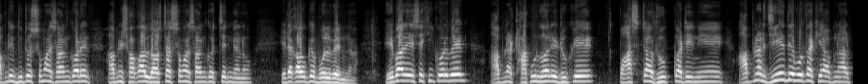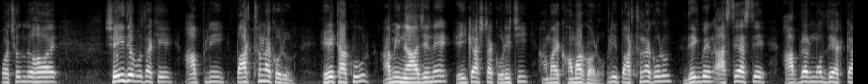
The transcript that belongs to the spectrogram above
আপনি দুটোর সময় স্নান করেন, আপনি সকাল দশটার সময় স্নান করছেন কেন? এটা কাউকে বলবেন না। এবার এসে কি করবেন? আপনার ঠাকুর ঘরে ঢুকে পাঁচটা ধূপকাঠি নিয়ে আপনার যে দেবতাকে আপনার পছন্দ হয়, সেই দেবতাকে আপনি প্রার্থনা করুন, হে ঠাকুর, আমি না জেনে এই কাজটা করেছি, আমায় ক্ষমা করো। আপনি প্রার্থনা করুন, দেখবেন আস্তে আস্তে আপনার মধ্যে একটা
